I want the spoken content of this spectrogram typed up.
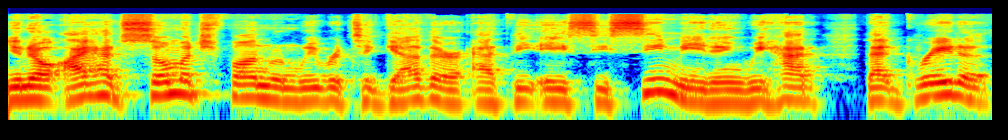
You know, I had so much fun when we were together at the ACC meeting. We had that great uh,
